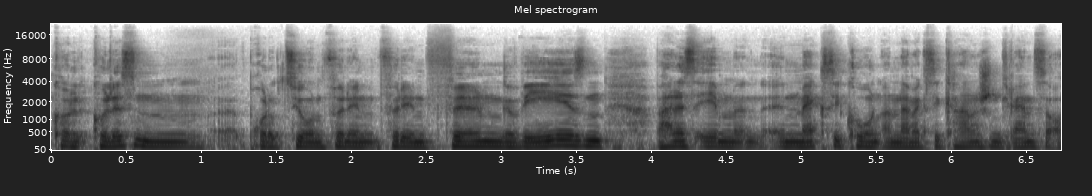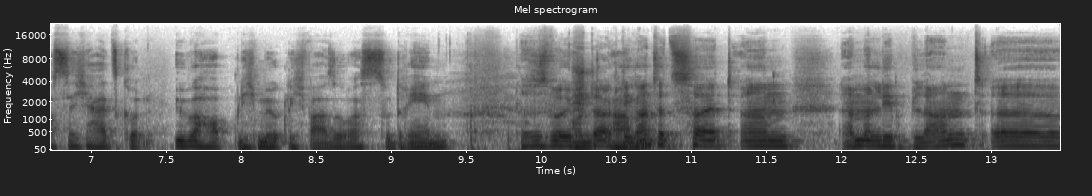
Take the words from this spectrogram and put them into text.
Kul- Kulissenproduktion für den, für den Film gewesen, weil es eben in, in Mexiko und an der mexikanischen Grenze aus Sicherheitsgründen überhaupt nicht möglich war, sowas zu drehen. das ist wirklich Und, stark. die ähm, ganze Zeit ähm, Emily Blunt äh,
